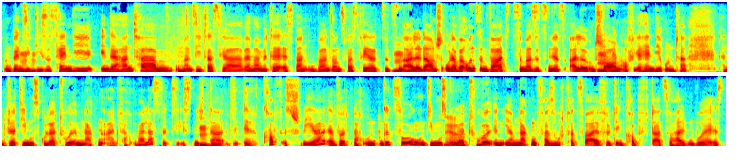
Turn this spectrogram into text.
Und wenn mhm. sie dieses Handy in der Hand haben, und man sieht das ja, wenn man mit der S-Bahn, U-Bahn, sonst was fährt, sitzen mhm. alle da und, oder bei uns im Wartezimmer sitzen jetzt alle und mhm. schauen mhm. auf ihr Handy runter, dann wird die Muskulatur im Nacken einfach überlastet. Sie ist nicht mhm. da, der Kopf ist schwer, er wird nach unten gezogen und die Muskulatur ja. in ihrem Nacken versucht verzweifelt, den Kopf da zu halten, wo er ist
